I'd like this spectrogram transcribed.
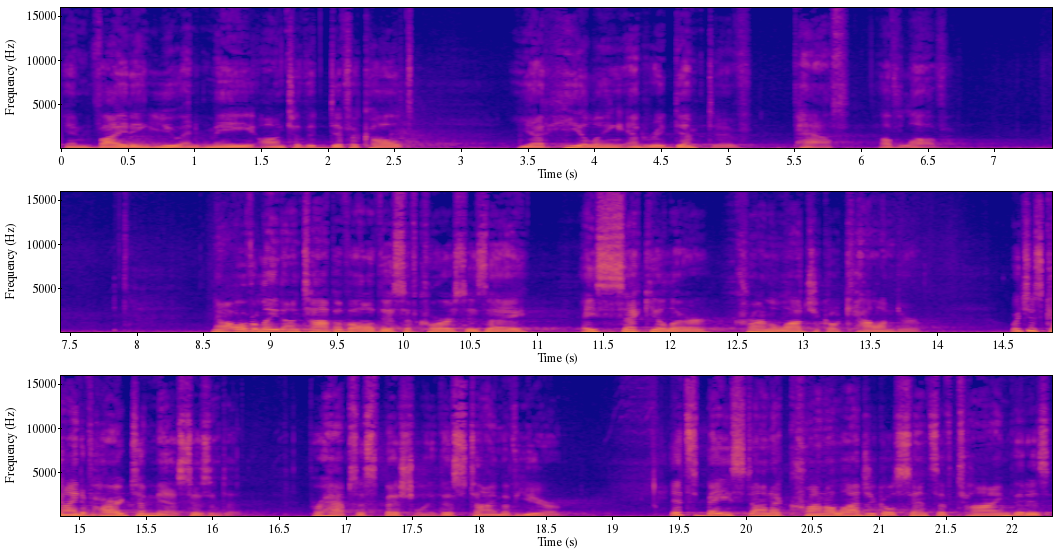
inviting you and me onto the difficult yet healing and redemptive path of love. Now, overlaid on top of all of this, of course, is a a secular chronological calendar, which is kind of hard to miss, isn't it? Perhaps especially this time of year. It's based on a chronological sense of time that is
